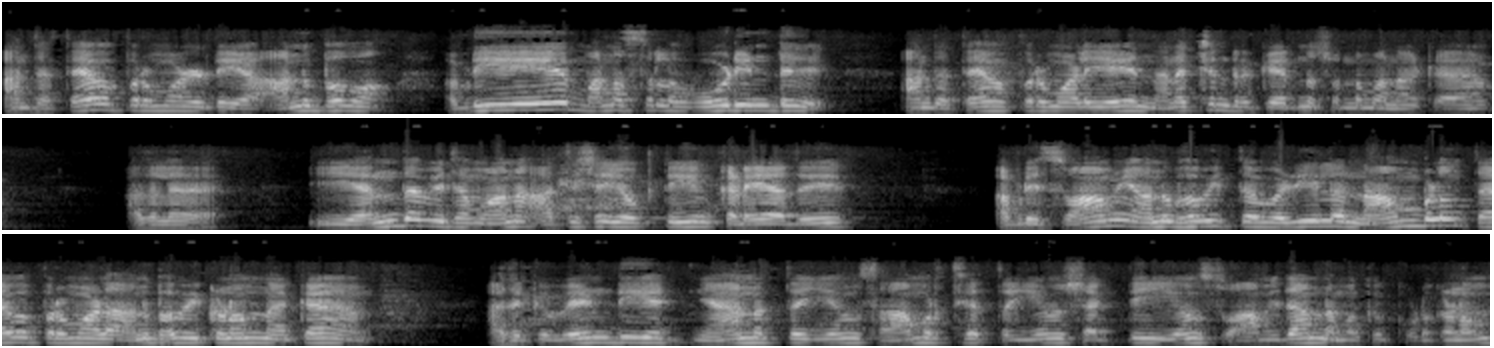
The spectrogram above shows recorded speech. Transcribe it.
அந்த தேவப்பெருமாளுடைய அனுபவம் அப்படியே மனசுல ஓடிண்டு அந்த தேவப்பெருமாளையே நினைச்சுட்டு இருக்கேன்னு சொன்னோம்னாக்க அதுல எந்த விதமான அதிசயோக்தியும் கிடையாது. அப்படி சுவாமி அனுபவித்த வழியில நாம்பளும் தேவப்பெருமாளை அனுபவிக்கணும்னாக்க அதுக்கு வேண்டிய ஞானத்தையும் சாமர்த்தியத்தையும் சக்தியையும் சுவாமி தான் நமக்கு கொடுக்கணும்.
